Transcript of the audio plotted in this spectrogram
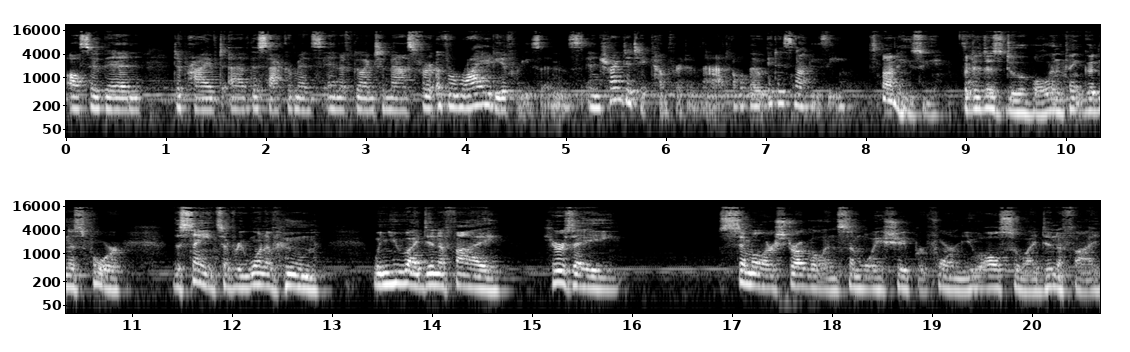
also been deprived of the sacraments and of going to mass for a variety of reasons and trying to take comfort in that although it is not easy It's not easy, but it is doable, and thank goodness for the saints, every one of whom, when you identify, here's a similar struggle in some way, shape, or form, you also identify,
